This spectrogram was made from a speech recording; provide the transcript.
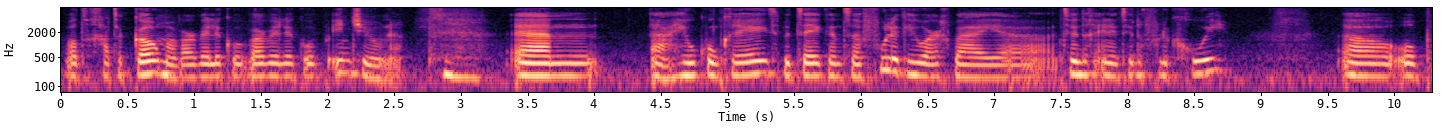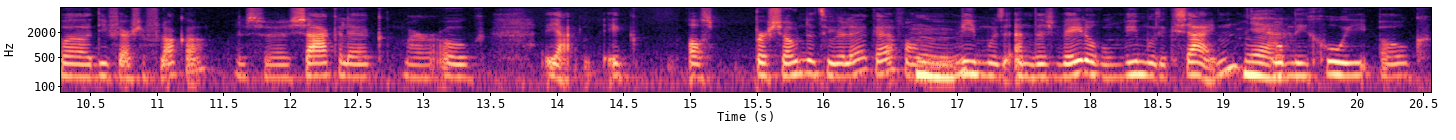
wat gaat er komen, waar wil ik op, waar wil ik op intunen. En ja, heel concreet betekent, eh, voel ik heel erg bij eh 2021 voel ik groei. Eh, op eh, diverse vlakken. Dus eh, zakelijk, maar ook ja, ik als persoon natuurlijk. Hè, van Mhm. wie moet, en dus wederom, wie moet ik zijn om die groei ook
